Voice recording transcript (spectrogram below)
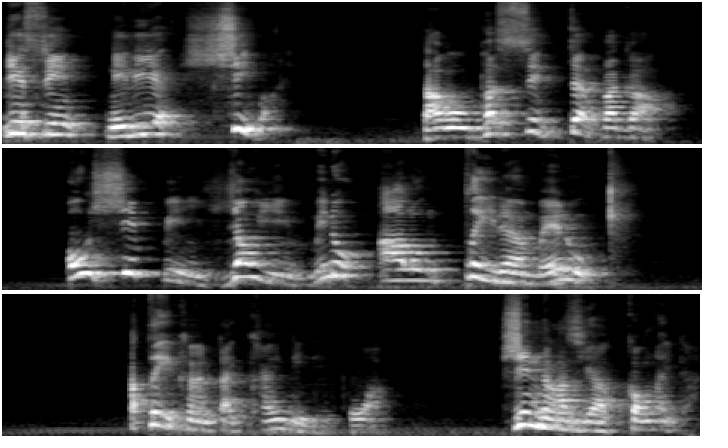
ပြင်စင်နေလေးရဲ့ရှိပါတယ်ဒါကိုဖက်စစ်တက်ဘက်ကအုတ်ရှိပင်ရောက်ရင်မင်းတို့အားလုံးသိတယ်မဲလို့အသိခံတိုက်ခိုင်းနေတယ်ဘဝရင်နာစရာကောင်းလိုက်တာဗျာ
